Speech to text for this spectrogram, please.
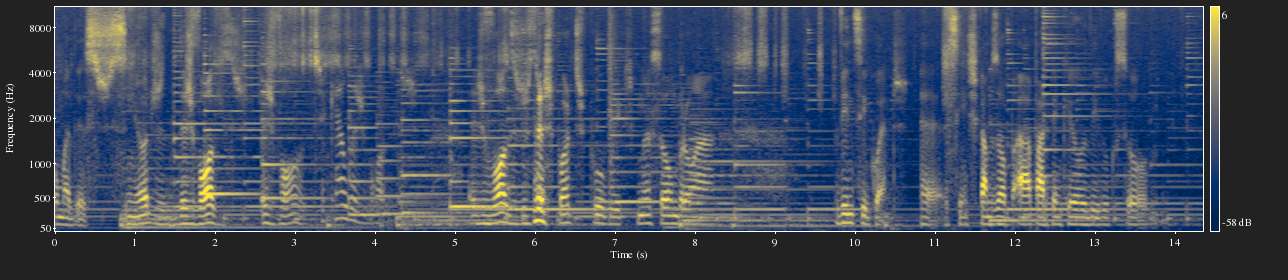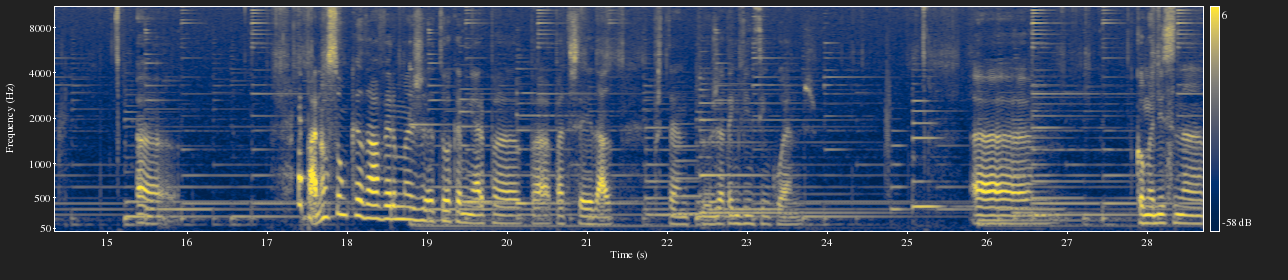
uma desses senhores das vozes, as vozes, aquelas vozes, as vozes dos transportes públicos que me assombram há 25 anos. Uh, assim, chegamos ao, à parte em que eu digo que sou. Uh, epá, não sou um cadáver, mas estou a caminhar para, para, para a terceira idade. Portanto, já tenho 25 anos. Uh, como eu disse na,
